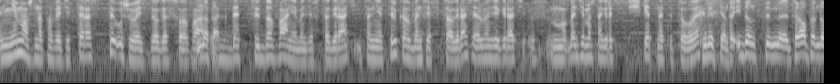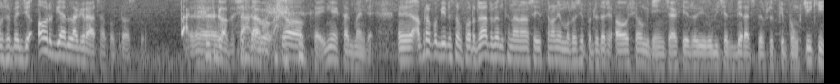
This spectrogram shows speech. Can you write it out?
Nie można powiedzieć, teraz ty użyłeś złego słowa. No tak. Zdecydowanie będzie w co grać i to nie tylko będzie w co grać, ale będzie grać, w, będzie można grać w świetne tytuły. Krystian, to idąc tym tropem, dobrze będzie orgia dla gracza po prostu. Tak, zgodzę się z tak. tobą. Okej, niech tak będzie. E, A propos Gears of War Judgment, na naszej stronie możecie poczytać o osiągnięciach. Jeżeli lubicie zbierać te wszystkie punkciki,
